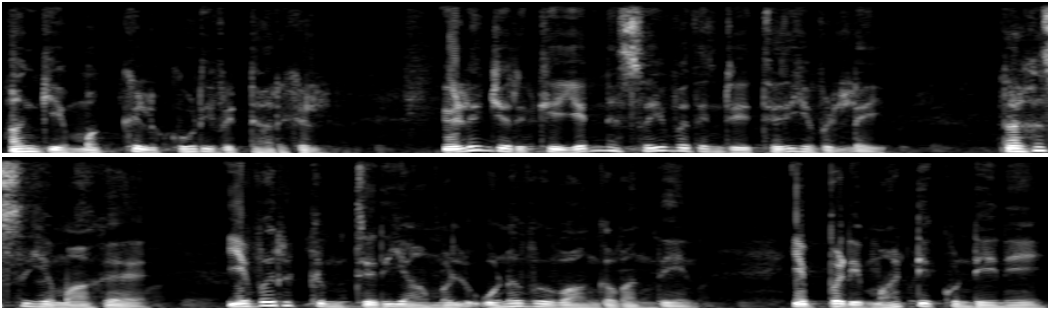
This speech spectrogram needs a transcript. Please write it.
அங்கே மக்கள் கூடிவிட்டார்கள். இளைஞருக்கு என்ன செய்வதென்றே தெரியவில்லை. ரகசியமாக எவருக்கும் தெரியாமல் உணவு வாங்க வந்தேன். இப்படி மாட்டிக்கொண்டேனே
